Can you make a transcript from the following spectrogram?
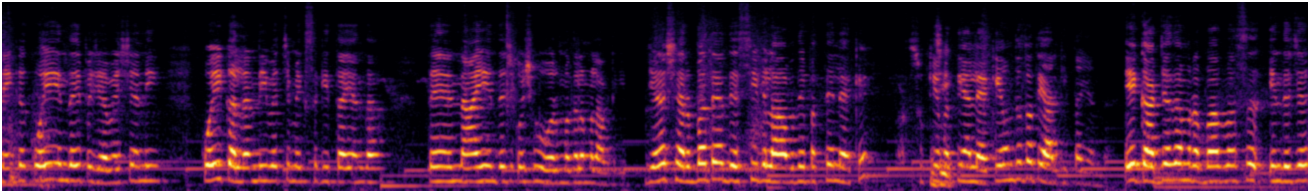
ਆਰਗੈਨਿਕ ਕੋਈ ਇਹਦੇ ਪ੍ਰੀਜ਼ਰਵੇਸ਼ਨ ਨਹੀਂ ਕੋਈ ਕਲਰ ਨਹੀਂ ਵਿੱਚ ਮਿਕਸ ਕੀਤਾ ਜਾਂਦਾ ਤੇ ਨਾ ਹੀ ਇਹਦੇ 'ਚ ਕੁਝ ਹੋਰ ਮਤਲਬ ਮਿਲਾਵਟ ਕੀਤੀ। ਜਿਹੜਾ ਸ਼ਰਬਤ ਹੈ ਦੇਸੀ ਗੁਲਾਬ ਦੇ ਪੱਤੇ ਲੈ ਕੇ ਸੁੱਕੀਆਂ ਪੱਤੀਆਂ ਲੈ ਕੇ ਉਹਦੇ ਤੋਂ ਤਿਆਰ ਕੀਤਾ ਜਾਂਦਾ। ਇਹ ਗਾਜਰ ਦਾ ਮੁਰੱਬਾ ਬਸ ਇਹਦੇ 'ਚ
